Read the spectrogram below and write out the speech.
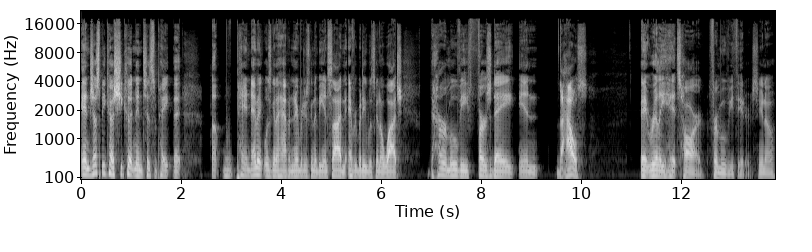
And just because she couldn't anticipate that a pandemic was going to happen and everybody was going to be inside and everybody was going to watch her movie first day in the house, it really hits hard for movie theaters, you know?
